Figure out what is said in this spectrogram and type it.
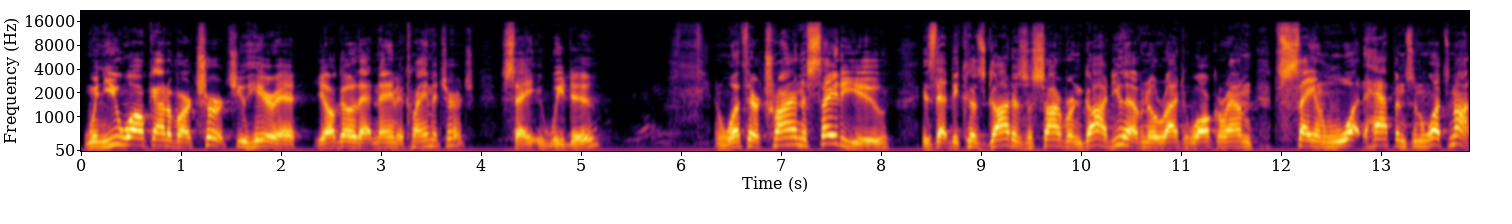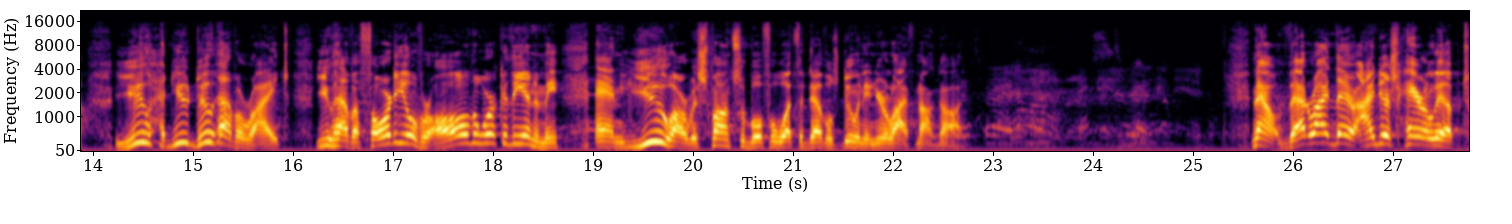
when you walk out of our church, you hear it, y'all go that name it, claim it church? Say, we do. And what they're trying to say to you is that because God is a sovereign God, you have no right to walk around saying what happens and what's not. You, you do have a right. You have authority over all the work of the enemy, and you are responsible for what the devil's doing in your life, not God. Now, that right there, I just hair lipped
